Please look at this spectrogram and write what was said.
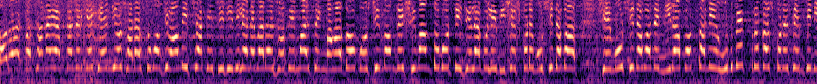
আরও একবার জানাই আপনাদেরকে, কেন্দ্রীয় স্বরাষ্ট্রমন্ত্রী অমিত শাহকে চিঠি দিলেন এবারে জ্যোতির্ময় সিং মাহাতো। পশ্চিমবঙ্গের সীমান্তবর্তী জেলাগুলি, বিশেষ করে মুর্শিদাবাদ, সেই মুর্শিদাবাদের নিরাপত্তা নিয়ে উদ্বেগ প্রকাশ করেছেন তিনি।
